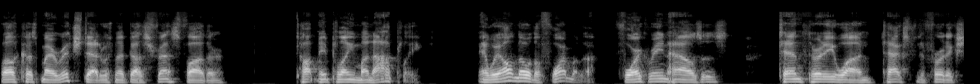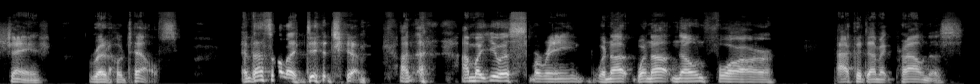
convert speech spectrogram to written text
Well, because my rich dad was my best friend's father taught me playing Monopoly. And we all know the formula four greenhouses, 1031, tax deferred exchange, red hotels. And that's all I did, Jim. I'm, I'm a U.S. Marine. We're not we're not known for our academic prowess,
